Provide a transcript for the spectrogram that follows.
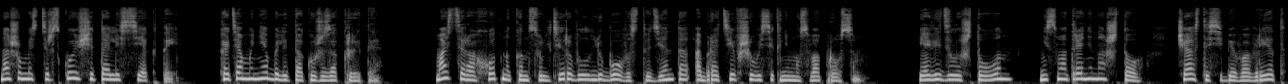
Нашу мастерскую считали сектой, хотя мы не были так уже закрыты. Мастер охотно консультировал любого студента, обратившегося к нему с вопросом. Я видела, что он, несмотря ни на что, часто себе во вред,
